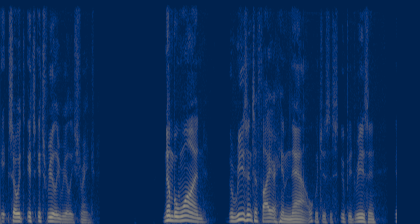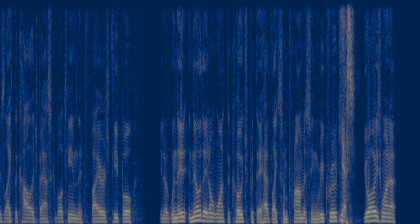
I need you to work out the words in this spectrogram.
it, so it, it's it's really really strange. Number one, the reason to fire him now, which is a stupid reason, is like the college basketball team that fires people. You know, when they know they don't want the coach, but they have like some promising recruits. Yes. you always want to.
